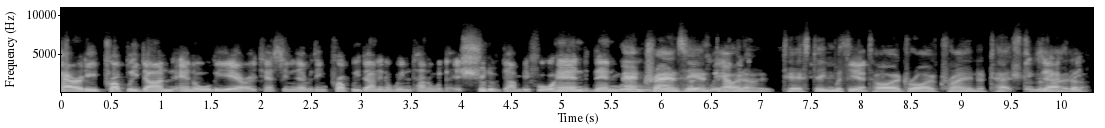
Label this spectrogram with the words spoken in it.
parity properly done and all the aero testing and everything properly done in a wind tunnel, what they should have done beforehand, then we'll and transient dyno testing with the yeah. entire drivetrain attached to exactly. the motor,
